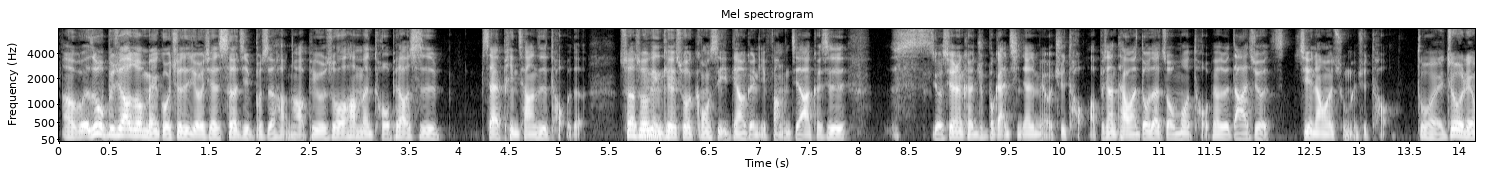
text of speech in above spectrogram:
呃，如果必须要说，美国确实有一些设计不是很好，比如说他们投票是在平常日投的，虽然说你可以说公司一定要给你放假，可是有些人可能就不敢请假就没有去投啊，不像台湾都在周末投票，所以大家就基本上会出门去投。对，就连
